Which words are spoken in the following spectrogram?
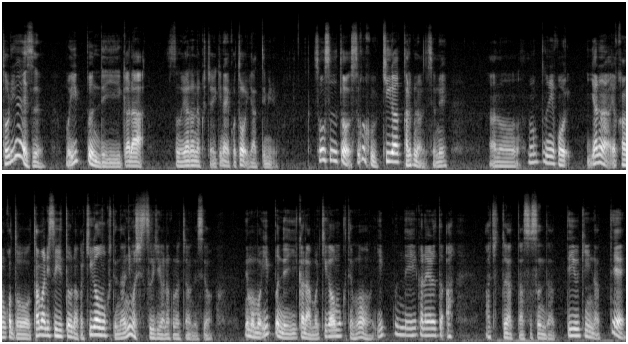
とりあえずもう1分でいいからそのやらなくちゃいけないことをやってみるそうするとすごく気が軽くなるんですよね。あの本当にこうやらなあかんことをたまりすぎるとなんか気が重くて何もする気がなくなっちゃうんですよ。でももう1分でいいからもう気が重くても1分でいいからやるとああちょっとやった進んだっていう気になって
